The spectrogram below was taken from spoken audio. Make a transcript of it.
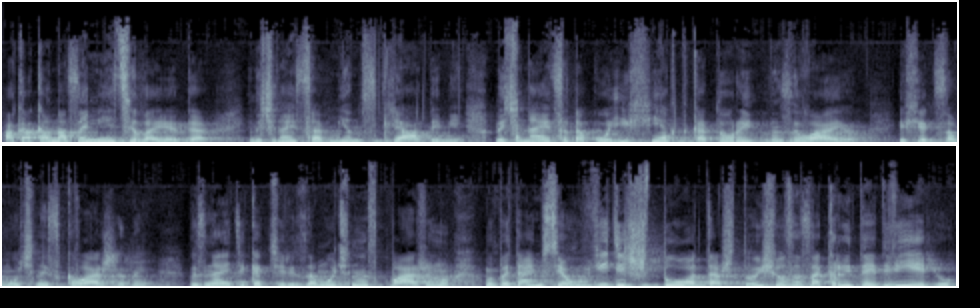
а как она заметила это. И начинается обмен взглядами. Начинается такой эффект, который называют эффект замочной скважины. Вы знаете, как через замочную скважину мы пытаемся увидеть что-то, что еще за закрытой дверью.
